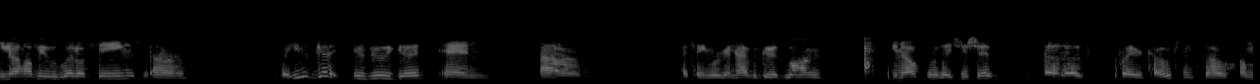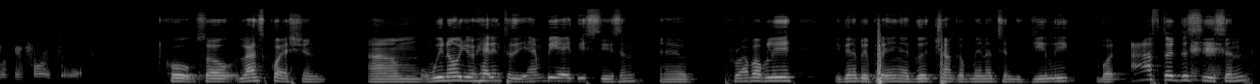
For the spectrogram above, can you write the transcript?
you know, helped me with little things. Um, but he was good. He was really good, and um, I think we're gonna have a good, long, you know, relationship of player coach, and so I'm looking forward to it. Cool. So last question. Um, we know you're heading to the NBA this season. Uh, probably you're going to be playing a good chunk of minutes in the G League. But after the season,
